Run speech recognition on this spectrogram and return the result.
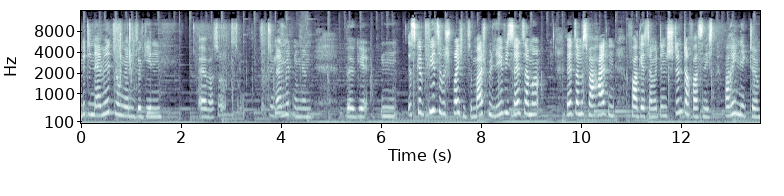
mit den Ermittlungen beginnen. Äh, was soll so? Mit den Ermittlungen beginnen. Es gibt viel zu besprechen. Zum Beispiel Levis seltsame, seltsames Verhalten vorgestern. Mit denen stimmt doch was nicht. Marie nickte.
